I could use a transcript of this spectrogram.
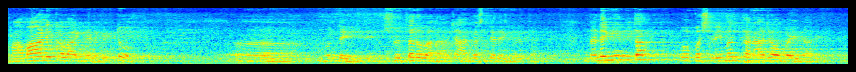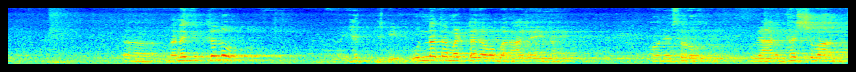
ಪ್ರಾಮಾಣಿಕವಾಗಿ ಹೇಳಿಬಿಟ್ಟು ಮುಂದೆ ಶ್ರುತರುವ ರಾಜ ಅಗಸ್ತ್ಯರಿಗೆ ಹೇಳ್ತಾರೆ. ನನಗಿಂತ ಒಬ್ಬ ಶ್ರೀಮಂತ ರಾಜ ಒಬ್ಬ ಇದ್ದಾನೆ. ನನಗಿಂತಲೂ ಹೆಚ್ಚು ಉನ್ನತ ಮಟ್ಟದ ಒಬ್ಬ ರಾಜ ಇದ್ದಾನೆ. ಅವನ ಹೆಸರು ವ್ಯಾರ್ಧಶ್ವ ಅಂತ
